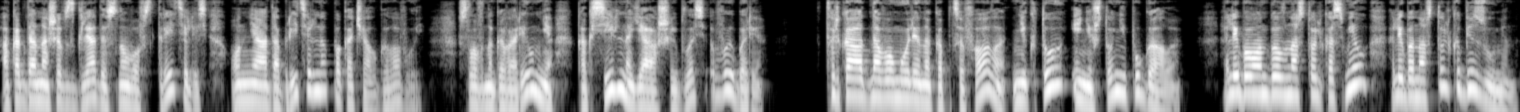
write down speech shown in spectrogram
а когда наши взгляды снова встретились, он неодобрительно покачал головой, словно говорил мне, как сильно я ошиблась в выборе. Только одного Мулина Капцефала никто и ничто не пугало. Либо он был настолько смел, либо настолько безумен.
